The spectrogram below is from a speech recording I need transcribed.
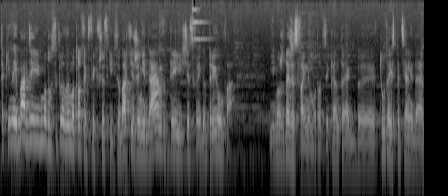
Taki najbardziej motocyklowy motocykl z tych wszystkich. Zobaczcie, że nie dałem w tej liście swojego triumfa. Mimo, że też jest fajnym motocyklem, to jakby tutaj specjalnie dałem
